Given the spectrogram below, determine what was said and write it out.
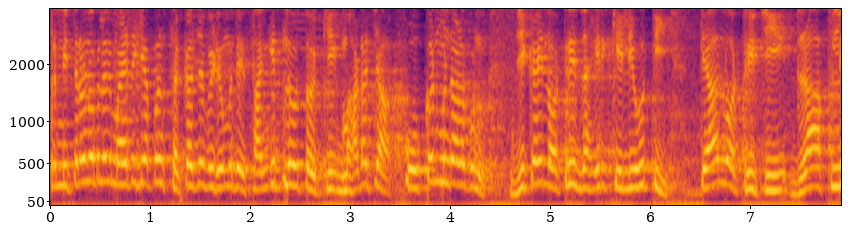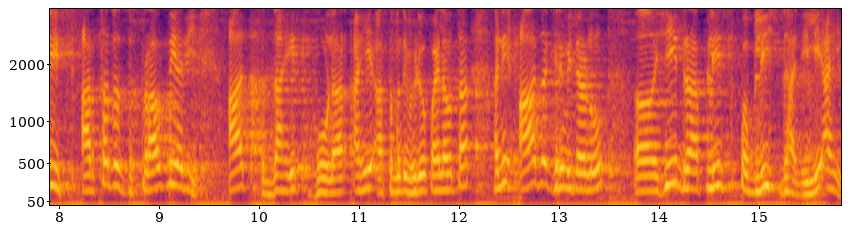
तर मित्रांनो आपल्याला माहिती आहे की आपण सकाळच्या व्हिडिओमध्ये सांगितलं होतं की म्हाडाच्या कोकण मंडळाकडून जी काही लॉटरी जाहीर केली होती त्या लॉटरीची ड्राफ्ट लिस्ट अर्थातच प्राप्य यादी आज जाहीर होणार आहे असं मध्ये व्हिडिओ पाहिला होता. आणि आज अखेर मित्रांनो ही ड्राफ्ट लिस्ट पब्लिश झालेली आहे.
